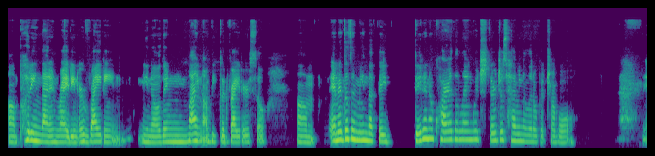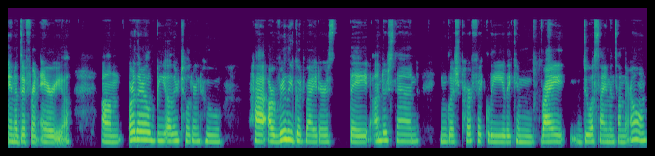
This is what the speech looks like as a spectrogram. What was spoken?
um, putting that in writing or writing. You know, they might not be good writers. So, um, and it doesn't mean that they didn't acquire the language, they're just having a little bit trouble in a different area. Um, or there'll be other children who ha- are really good writers. They understand English perfectly. They can write, do assignments on their own.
